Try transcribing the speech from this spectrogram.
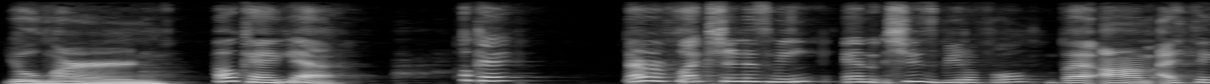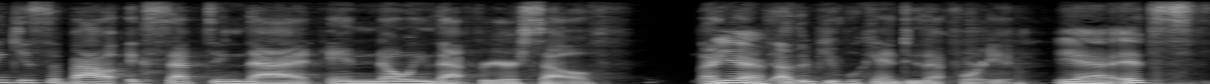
you'll learn, okay, yeah, okay, that reflection is me and she's beautiful. But um, I think it's about accepting that and knowing that for yourself. Like Yeah. other people can't do that for you. Yeah, it's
